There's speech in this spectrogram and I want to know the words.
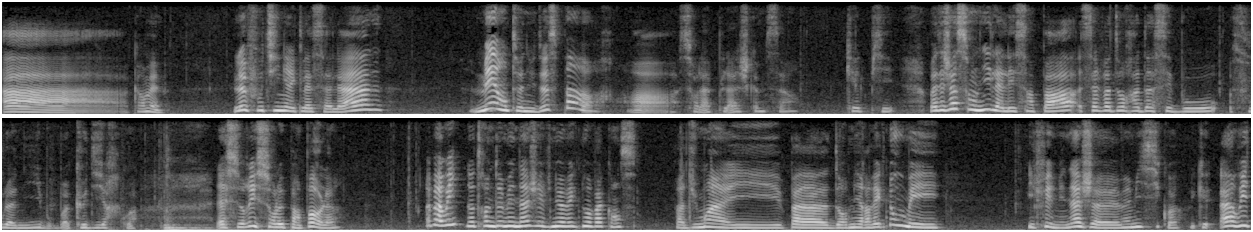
Ah, quand même. Le footing avec la salade, mais en tenue de sport. Ah, sur la plage comme ça. Quel pied. Bah déjà, son île, elle est sympa. Salvadorada, c'est beau. Soulani, bon bah que dire, quoi. La cerise sur le pain Paul, hein. Ah bah oui, notre homme de ménage est venu avec nous en vacances. Enfin, du moins, il pas dormir avec nous, mais il fait ménage euh, même ici, quoi. Ah oui,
